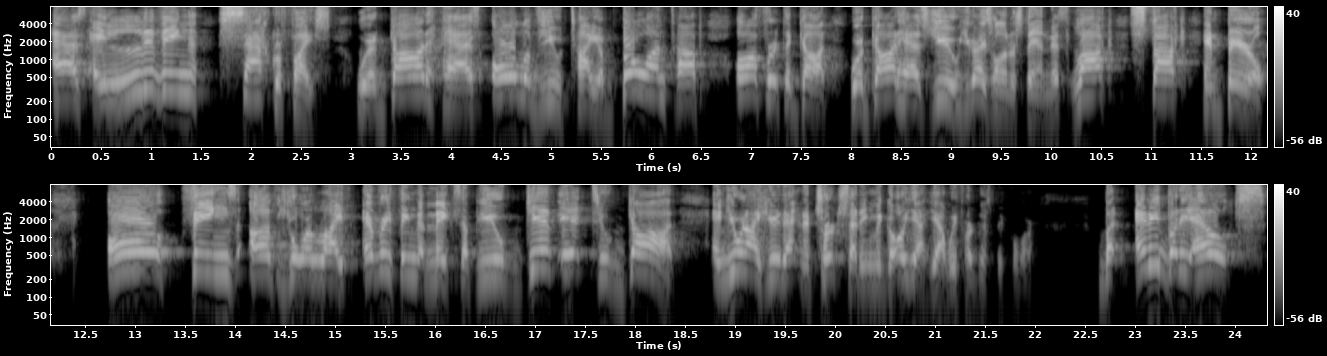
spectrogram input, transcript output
as a living sacrifice where God has all of you. Tie a bow on top, offer it to God. Where God has you, you guys will understand this lock, stock, and barrel. All things of your life, everything that makes up you, give it to God. And you and I hear that in a church setting and we go, oh, yeah, yeah, we've heard this before. But anybody else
